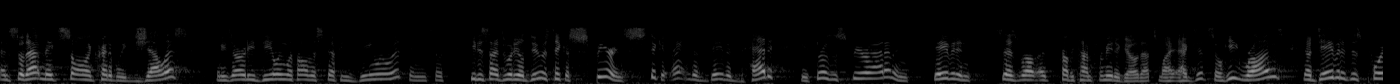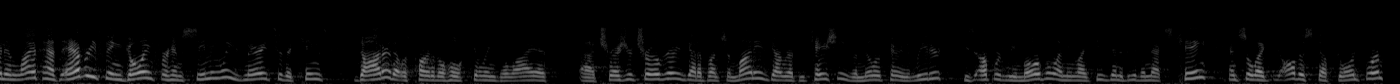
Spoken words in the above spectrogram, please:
And so that makes Saul incredibly jealous and he's already dealing with all the stuff he's dealing with. And so he decides what he'll do is take a spear and stick it right into David's head. So he throws a spear at him, and David and says, Well, it's probably time for me to go. That's my exit. So he runs. Now, David at this point in life has everything going for him, seemingly. He's married to the king's daughter. That was part of the whole killing Goliath uh, treasure trove there. He's got a bunch of money. He's got reputation. He's a military leader. He's upwardly mobile. I mean, like, he's going to be the next king. And so, like, all this stuff going for him.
